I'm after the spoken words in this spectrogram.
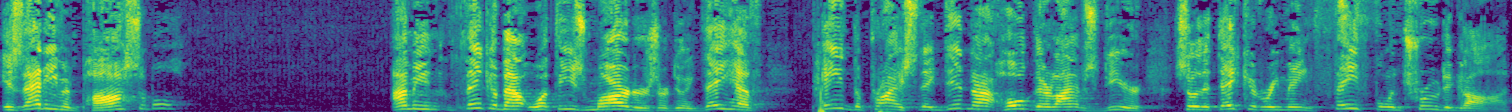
Is that even possible? I mean, think about what these martyrs are doing. They have paid the price. They did not hold their lives dear so that they could remain faithful and true to God.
